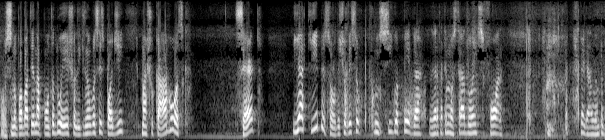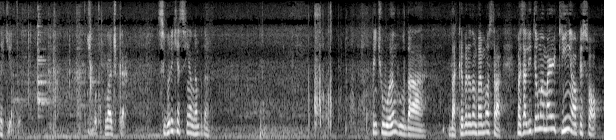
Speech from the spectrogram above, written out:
Você não pode bater na ponta do eixo ali, que senão vocês podem machucar a rosca, certo? E aqui, pessoal, deixa eu ver se eu consigo pegar. Eu era para ter mostrado antes fora. Deixa eu pegar a lâmpada aqui. Deixa eu botar pro lado de cá. Segura aqui assim a lâmpada. De repente o ângulo da, da câmera não vai mostrar. Mas ali tem uma marquinha, ó, pessoal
